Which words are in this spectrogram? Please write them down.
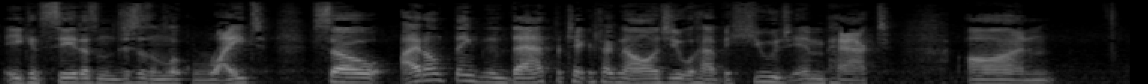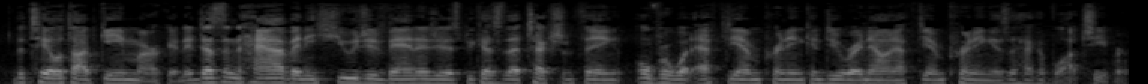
You can see it doesn't just doesn't look right. So I don't think that particular technology will have a huge impact on the tabletop game market. It doesn't have any huge advantages because of that texture thing over what FDM printing can do right now, and FDM printing is a heck of a lot cheaper.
